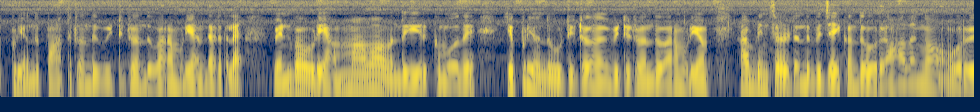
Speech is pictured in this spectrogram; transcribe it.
எப்படி வந்து பார்த்துட்டு வந்து விட்டுட்டு வந்து வர முடியும் அந்த இடத்துல? வெண்பாவுடைய அம்மாவாக வந்து இருக்கும்போது எப்படி வந்து விட்டுட்டு விட்டுட்டு வந்து வர முடியும்? அப்படின்னு சொல்லிட்டு வந்து விஜய்க்கு வந்து ஒரு ஆதங்கம் ஒரு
